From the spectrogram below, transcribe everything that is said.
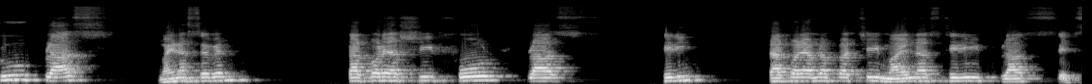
টু প্লাস মাইনাস সেভেন তারপরে আসছি ফোর প্লাস থ্রি তারপরে আমরা পাচ্ছি মাইনাস থ্রি প্লাস সিক্স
